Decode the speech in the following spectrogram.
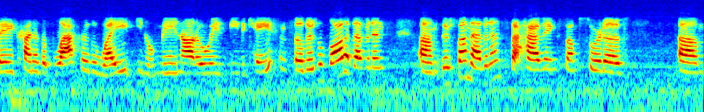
say kind of the black or the white, you know, may not always be the case. And so there's a lot of evidence. Um, there's some evidence that having some sort of um,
